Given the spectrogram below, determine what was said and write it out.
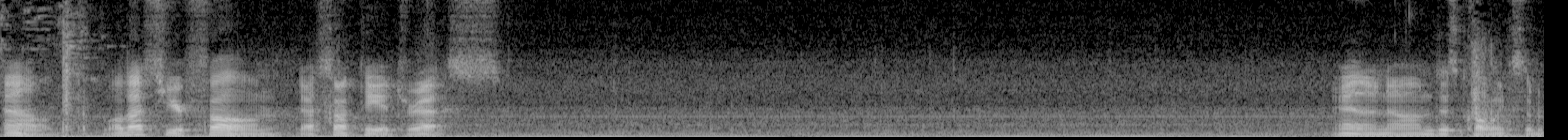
Oh, well that's your phone. That's not the address. I don't know, I'm just calling some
